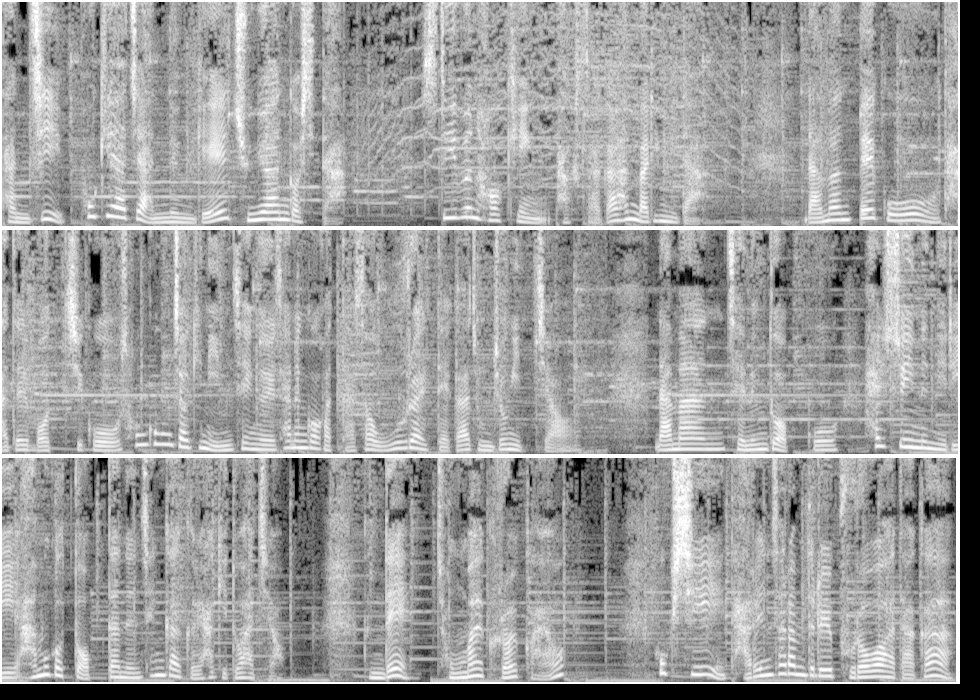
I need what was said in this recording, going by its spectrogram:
단지 포기하지 않는 게 중요한 것이다. 스티븐 허킹 박사가 한 말입니다. 나만 빼고 다들 멋지고 성공적인 인생을 사는 것 같아서 우울할 때가 종종 있죠. 나만 재능도 없고 할 수 있는 일이 아무것도 없다는 생각을 하기도 하죠. 근데 정말 그럴까요? 혹시 다른 사람들을 부러워하다가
